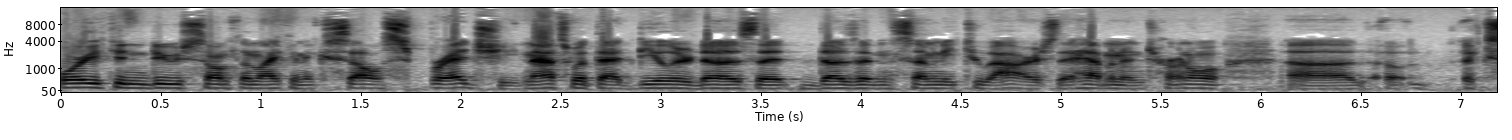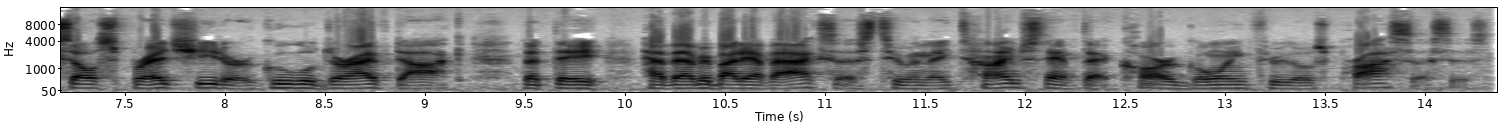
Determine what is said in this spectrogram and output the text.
Or you can do something like an Excel spreadsheet, and that's what that dealer does that does it in 72 hours. They have an internal uh, Excel spreadsheet or Google Drive doc that they have everybody have access to, and they timestamp that car going through those processes.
